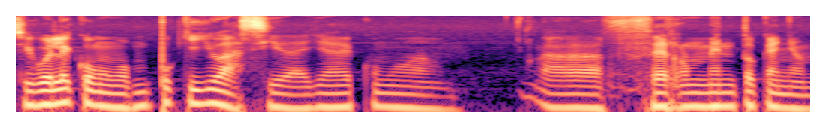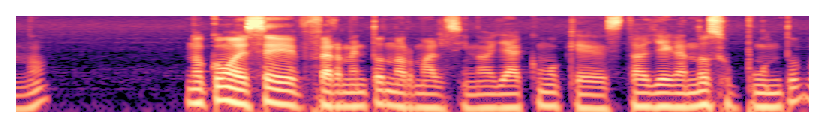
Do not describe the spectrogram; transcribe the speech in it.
Sí huele como un poquillo ácida, ya como a, a, fermento cañón, ¿no? No como ese fermento normal, sino ya como que está llegando a su punto.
